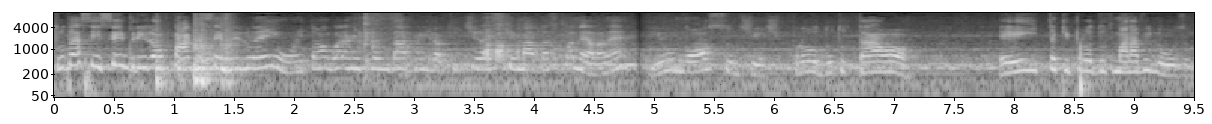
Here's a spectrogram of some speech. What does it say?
tudo assim, sem brilho, opaca, sem brilho nenhum. Então agora a gente vai dar brilho aqui e tirar esse queimado das panelas, né? E o nosso, gente, produto tá, ó. Eita, que produto maravilhoso.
